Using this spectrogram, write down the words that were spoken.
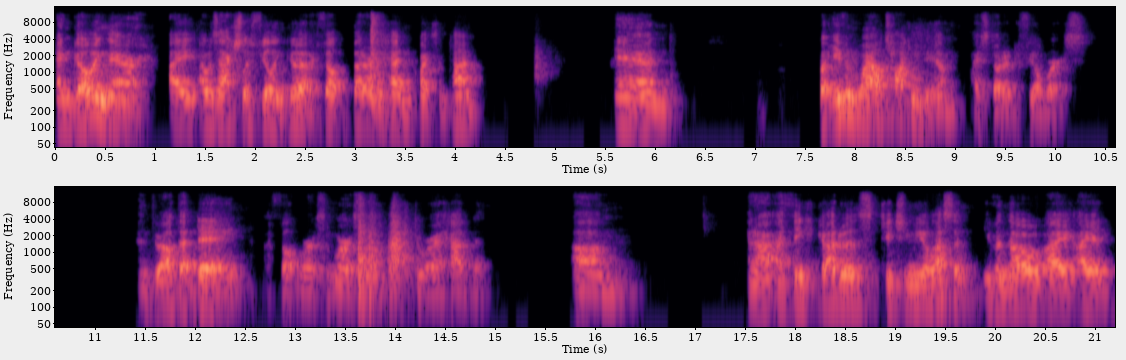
And going there, I, I was actually feeling good. I felt better than I had in quite some time. And, but even while talking to him, I started to feel worse. And throughout that day, felt worse and worse, and I was back to where I had been. Um, and I, I, think God was teaching me a lesson, even though I, I had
